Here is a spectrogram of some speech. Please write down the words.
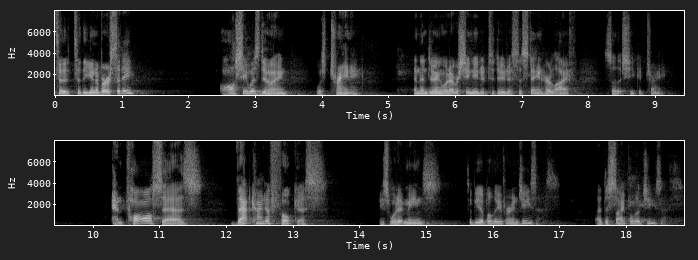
to, to the university. All she was doing was training and then doing whatever she needed to do to sustain her life so that she could train. And Paul says that kind of focus is what it means to be a believer in Jesus, a disciple of Jesus.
